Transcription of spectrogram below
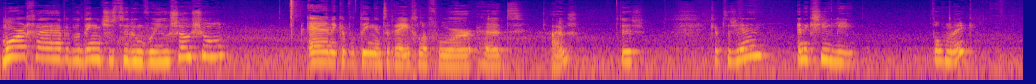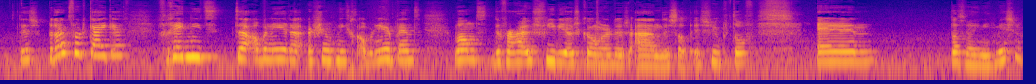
Morgen heb ik wat dingetjes te doen voor You Social. En ik heb wat dingen te regelen voor het huis. Dus ik heb er zin in. En ik zie jullie volgende week. Dus bedankt voor het kijken. Vergeet niet te abonneren als je nog niet geabonneerd bent. Want de verhuisvideo's komen er dus aan. Dus dat is super tof. En dat wil je niet missen.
